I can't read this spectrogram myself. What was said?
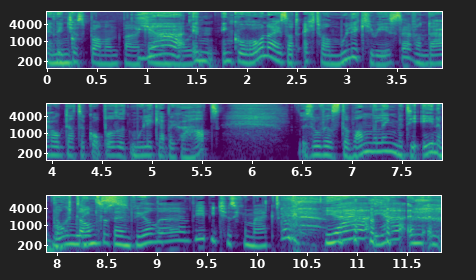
En Beetje in, spannend maken. Ja, in, in corona is dat echt wel moeilijk geweest. Hè? Vandaar ook dat de koppels het moeilijk hebben gehad. De zoveelste wandeling met die ene boom. Nochtans, er zijn veel uh, babytjes gemaakt. ja, ja en, en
